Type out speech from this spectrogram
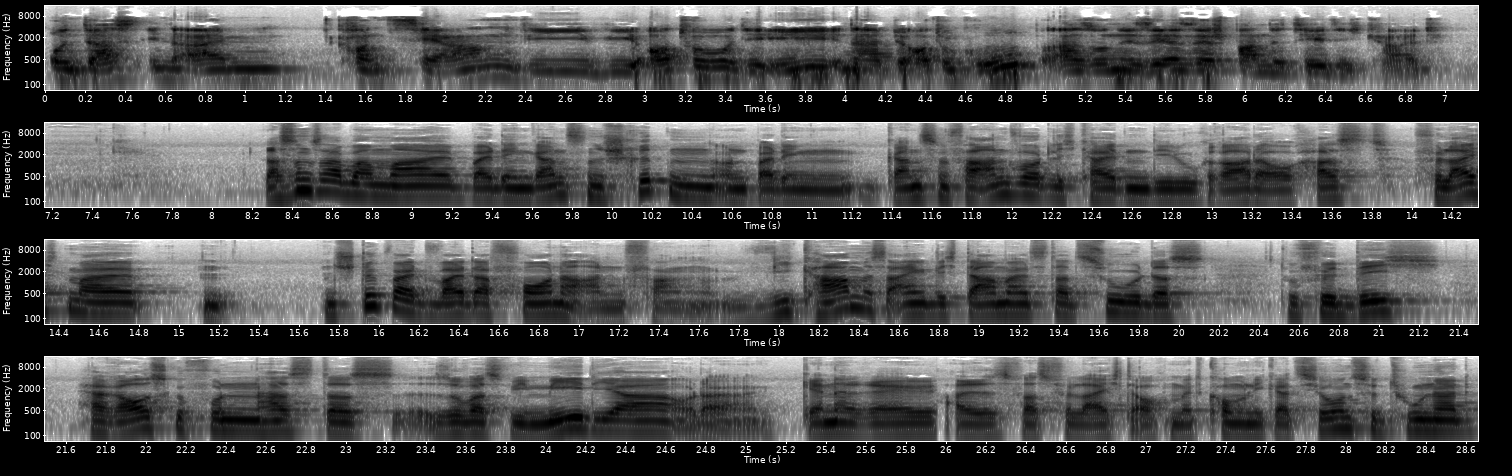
und das in einem Konzern wie, wie Otto.de innerhalb der Otto Group, also eine sehr, sehr spannende Tätigkeit. Lass uns aber mal bei den ganzen Schritten und bei den ganzen Verantwortlichkeiten, die du gerade auch hast, vielleicht mal ein Stück weit weiter vorne anfangen. Wie kam es eigentlich damals dazu, dass du für dich herausgefunden hast, dass sowas wie Media oder generell alles, was vielleicht auch mit Kommunikation zu tun hat,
